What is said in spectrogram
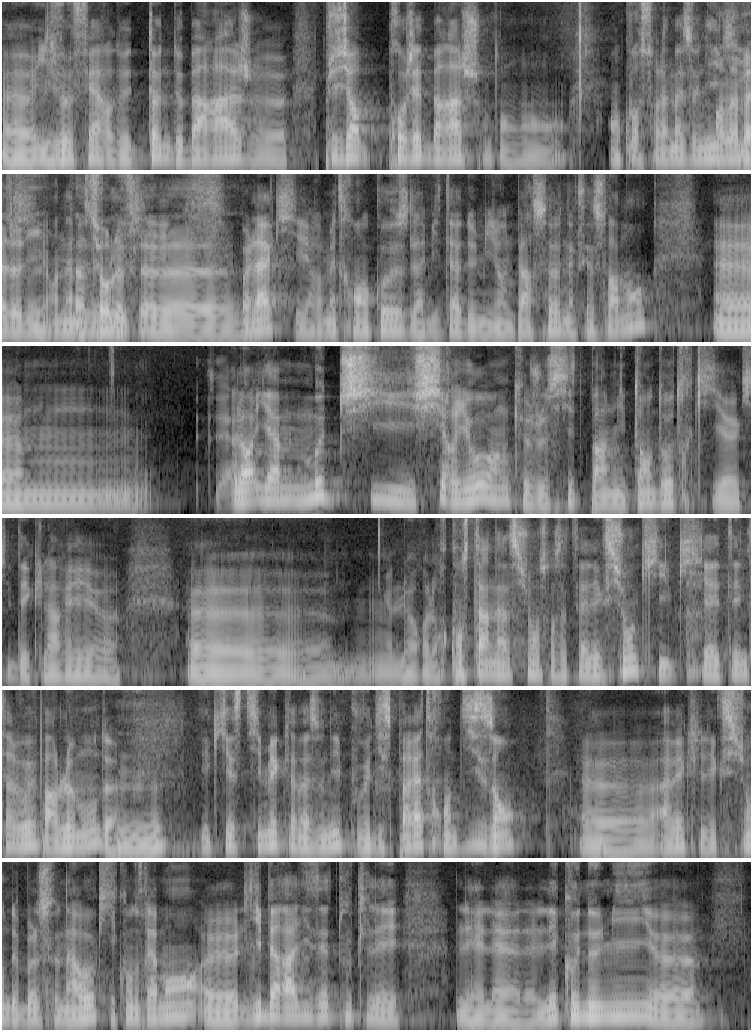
Euh, il veut faire de tonnes de barrages. Euh, plusieurs projets de barrages sont en, cours sur l'Amazonie. En, Amazonie, en Amazonie. sur le fleuve. Euh, voilà, qui remettra en cause l'habitat de millions de personnes, accessoirement alors, il y a Mochi Shirio, hein, que je cite parmi tant d'autres qui, euh, déclaraient euh, euh, leur, consternation sur cette élection, qui, a été interviewé par Le Monde mhm. et qui estimait que l'Amazonie pouvait disparaître en 10 ans avec l'élection de Bolsonaro, qui compte vraiment libéraliser toute l'économie.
